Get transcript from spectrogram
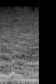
Oh.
